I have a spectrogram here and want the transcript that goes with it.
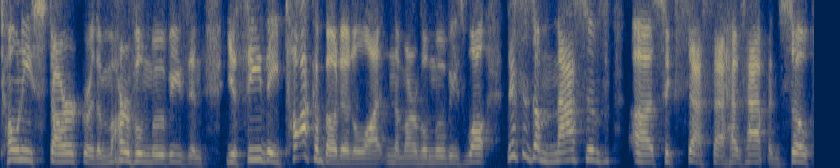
Tony Stark or the Marvel movies and you see they talk about it a lot in the Marvel movies, well, this is a massive uh, success that has happened. So,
